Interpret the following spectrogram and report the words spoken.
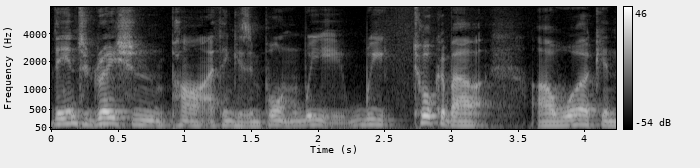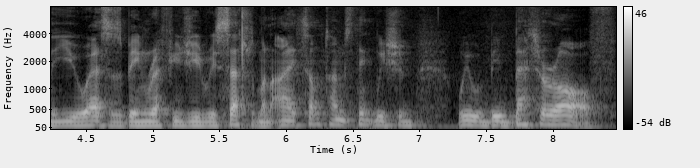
the integration part I think is important. We we talk about our work in the US as being refugee resettlement. I sometimes think we should we would be better off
